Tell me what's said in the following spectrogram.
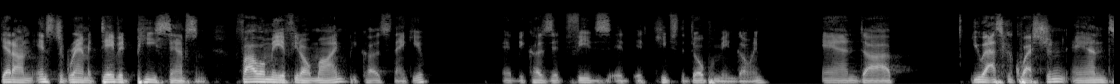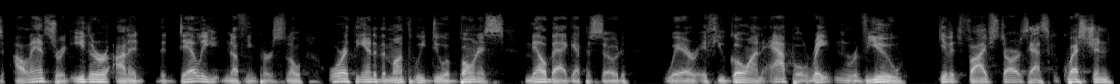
get on Instagram at David P. Samson. Follow me if you don't mind, because thank you. And because it feeds, it, it keeps the dopamine going. And uh, you ask a question and I'll answer it either on a, the daily Nothing Personal or at the end of the month, we do a bonus mailbag episode where if you go on Apple, rate and review give it five stars, ask a question.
